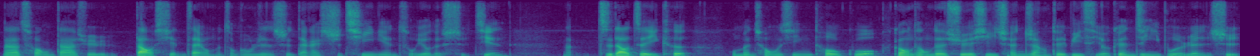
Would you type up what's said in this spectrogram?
那从大学到现在，我们总共认识大概十七年左右的时间。直到这一刻，我们重新透过共同的学习成长，对彼此有更进一步的认识。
